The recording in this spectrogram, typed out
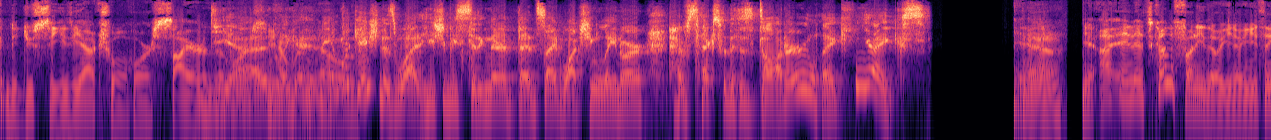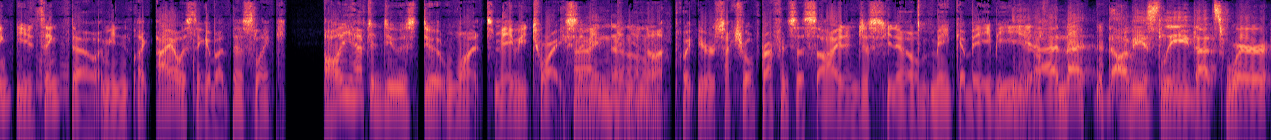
Did you see the actual horse sire the yeah, horse?" like the implication is what he should be sitting there at bedside watching Laenor have sex with his daughter. Like, yikes! Yeah, yeah, yeah. I, and it's kind of funny though. You know, you think you think though. I mean, like I always think about this. Like all you have to do is do it once, maybe twice. I, I mean, know. and you not put your sexual preference aside and just you know make a baby. yeah, know? and that obviously that's where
